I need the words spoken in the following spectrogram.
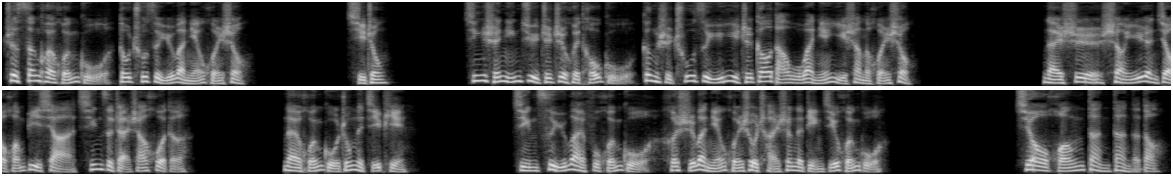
这三块魂骨都出自于万年魂兽，其中精神凝聚之智慧头骨更是出自于一只高达五万年以上的魂兽，乃是上一任教皇陛下亲自斩杀获得，乃魂骨中的极品，仅次于外附魂骨和十万年魂兽产生的顶级魂骨。教皇淡淡的道：“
